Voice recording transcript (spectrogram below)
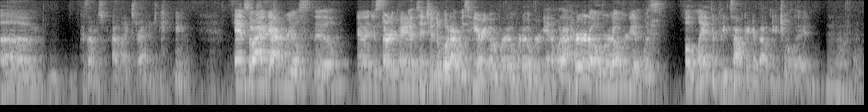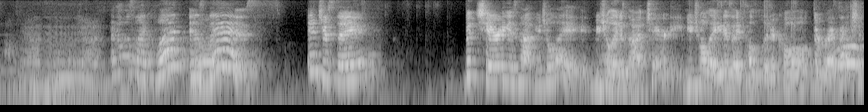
Um, because I'm I like strategy. And so I got real still and I just started paying attention to what I was hearing over and over and over again. And what I heard over and over again was philanthropy talking about mutual aid. And I was like, what is this? Interesting. But charity is not mutual aid. Mutual aid is not charity. Mutual aid is a political direct action.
